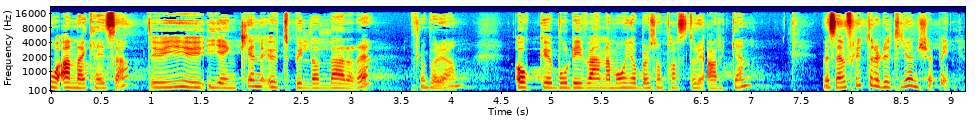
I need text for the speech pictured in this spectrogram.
Och Anna-Kajsa, du är ju egentligen utbildad lärare från början och bodde i Värnamo och jobbade som pastor i Arken. Men sen flyttade du till Jönköping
